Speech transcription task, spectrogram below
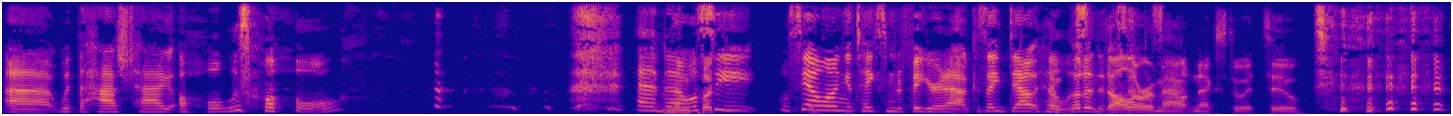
uh, with the hashtag a hole is a hole. and And uh, then we'll put- see we'll see how long it takes him to figure it out because I doubt he'll and put a to dollar episode. amount next to it too.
